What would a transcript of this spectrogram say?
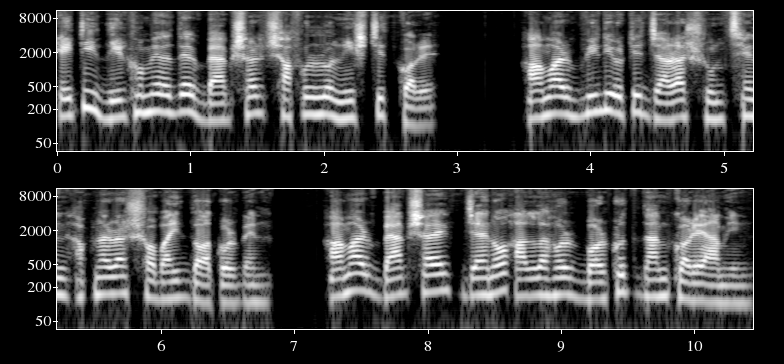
এটি দীর্ঘমেয়াদের ব্যবসার সাফল্য নিশ্চিত করে। আমার ভিডিওটি যারা শুনছেন, আপনারা সবাই দোয়া করবেন। আমার ব্যবসায় যেন আল্লাহর বরকত দান করে, আমিন।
